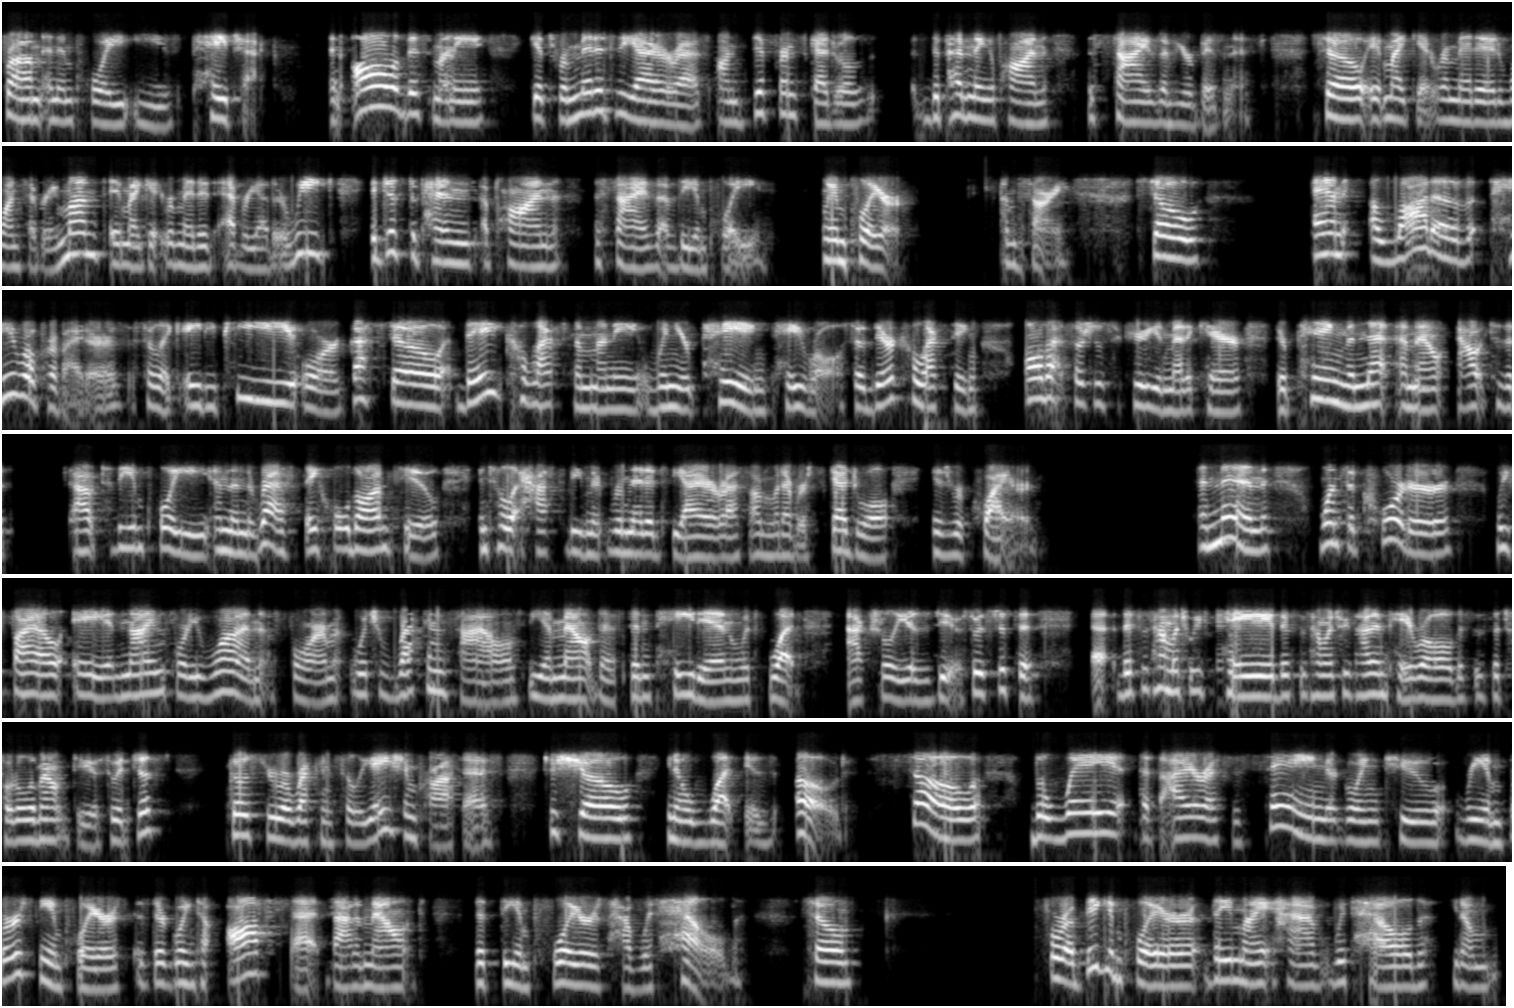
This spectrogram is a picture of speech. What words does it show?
from an employee's paycheck. And all of this money gets remitted to the IRS on different schedules depending upon the size of your business. So it might get remitted once every month, it might get remitted every other week. It just depends upon the size of the employee, employer. I'm sorry. So And a lot of payroll providers, so like ADP or Gusto, they collect the money when you're paying payroll. So they're collecting all that Social Security and Medicare. They're paying the net amount out to the out to the employee, and then the rest they hold on to until it has to be remitted to the IRS on whatever schedule is required. And then once a quarter, we file a 941 form, which reconciles the amount that's been paid in with what actually is due. So it's just a, uh, this is how much we've paid, this is how much we've had in payroll, this is the total amount due. So it just goes through a reconciliation process to show, you know, what is owed. So the way that the IRS is saying they're going to reimburse the employers is they're going to offset that amount that the employers have withheld. So for a big employer, they might have withheld, you know,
